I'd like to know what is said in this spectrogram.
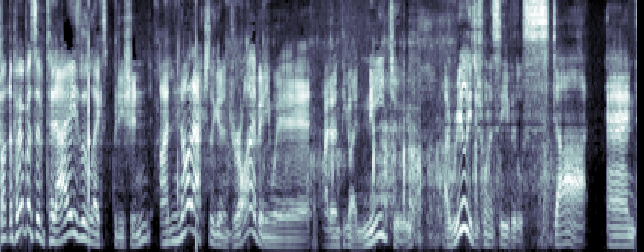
But the purpose of today's little expedition, I'm not actually going to drive anywhere. I don't think I need to. I really just want to see if it'll start. And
